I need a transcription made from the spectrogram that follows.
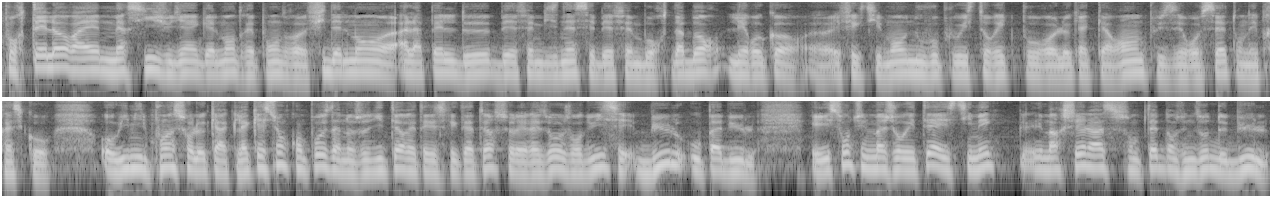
Pour Taylor AM, merci Julien également de répondre fidèlement à l'appel de BFM Business et BFM Bourse. D'abord les records. Euh, effectivement, nouveau plus historique pour le CAC 40, plus 0 on est presque aux, 8000 points sur le CAC. La question qu'on pose à nos auditeurs et téléspectateurs sur les réseaux aujourd'hui, c'est bulle ou pas bulle? Et ils sont une majorité à estimer que les marchés, là, sont peut-être dans une zone de bulle.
